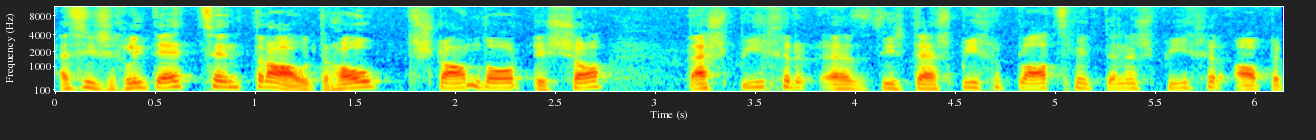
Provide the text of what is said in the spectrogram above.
es ist ein bisschen dezentral. Der Hauptstandort ist schon der, Speicher, äh, der Speicherplatz mit diesen Speichern, aber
